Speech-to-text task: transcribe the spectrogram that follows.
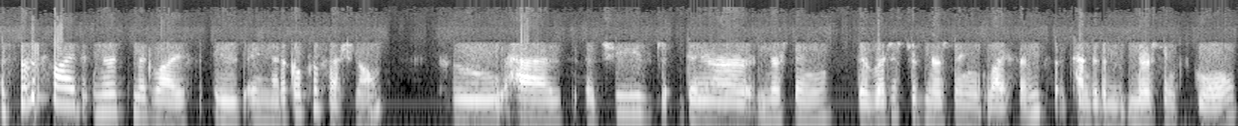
A certified nurse midwife is a medical professional who has achieved their nursing, their registered nursing license, attended a nursing school,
